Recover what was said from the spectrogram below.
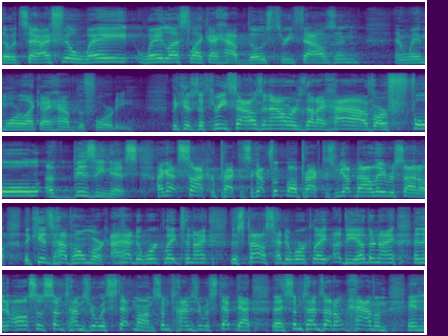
that would say, I feel way, way less like I have those 3,000 and way more like I have the 40 because the 3,000 hours that I have are full of busyness. I got soccer practice, I got football practice, we got ballet recital, the kids have homework. I had to work late tonight, the spouse had to work late the other night, and then also sometimes they're with stepmom, sometimes they're with stepdad, uh, sometimes I don't have them, and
